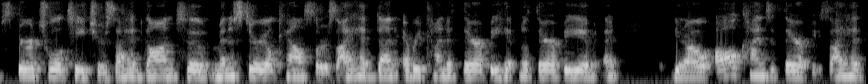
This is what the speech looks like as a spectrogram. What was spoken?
spiritual teachers. I had gone to ministerial counselors. I had done every kind of therapy, hypnotherapy, and, and you know, all kinds of therapies. I had,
